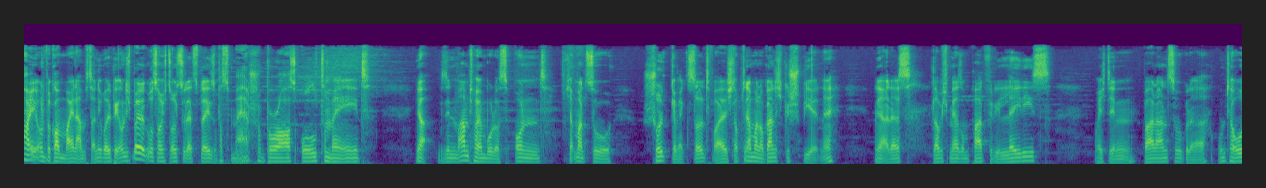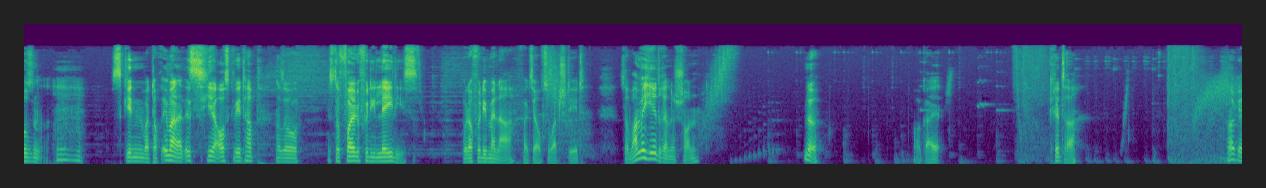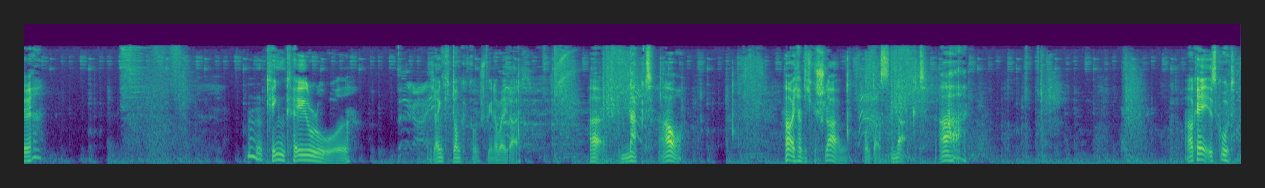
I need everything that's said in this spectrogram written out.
Hi und willkommen. Mein Name ist Daniel Rolpe und ich begrüße euch zurück zu Let's Play Super Smash Bros. Ultimate. Ja, wir sind im Abenteuermodus und ich habe mal zu Schuld gewechselt, weil ich glaube, den haben wir noch gar nicht gespielt, ne? Ja, das glaube ich mehr so ein Part für die Ladies, weil ich den Badeanzug oder Unterhosen, Skin, was auch immer das ist, hier ausgewählt habe. Also ist eine Folge für die Ladies oder für die Männer, falls ihr auf sowas steht. So waren wir hier drin schon. Nö. Oh, geil. Kritter. Okay. Hm, King K. Rule. Ich eigentlich Donkey Kong spielen, aber egal. Ah, nackt. Au. Ah, ich habe dich geschlagen und das nackt. Ah. Okay, ist gut.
